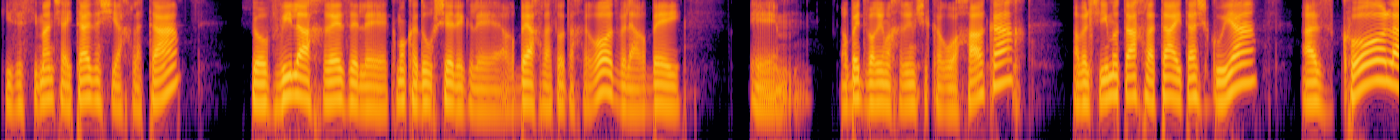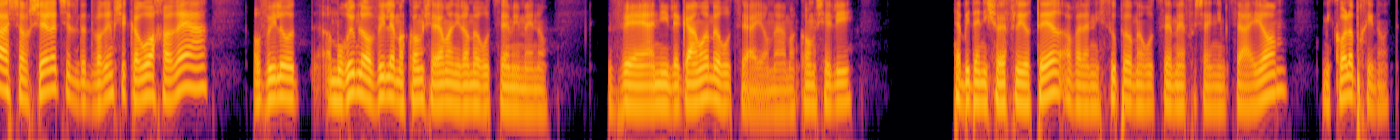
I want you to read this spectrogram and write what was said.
כי זה סימן שהייתה איזושהי החלטה שהובילה אחרי זה, כמו כדור שלג, להרבה החלטות אחרות ולהרבה אה, דברים אחרים שקרו אחר כך, אבל שאם אותה החלטה הייתה שגויה, אז כל השרשרת של הדברים שקרו אחריה, הובילו, אמורים להוביל למקום שהיום אני לא מרוצה ממנו. ואני לגמרי מרוצה היום מהמקום שלי. תמיד אני שואף ליותר, אבל אני סופר מרוצה מאיפה שאני נמצא היום, מכל הבחינות.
